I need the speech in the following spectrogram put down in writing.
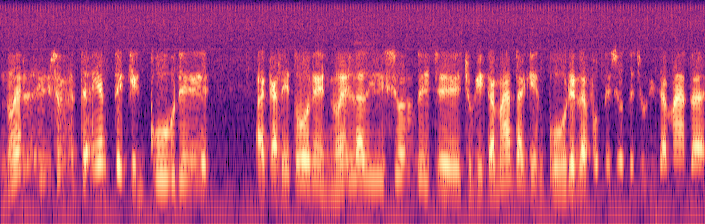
no es la división del teniente que encubre a Caletones, no es la división de Chuquicamata que encubre la fundación de Chuquicamata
